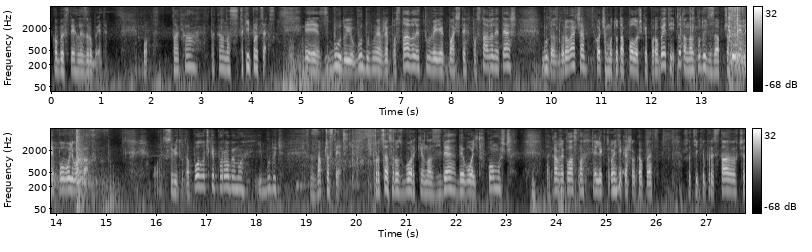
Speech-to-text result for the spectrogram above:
коби встигли зробити. От, така, така у нас такий процес. Е, з будою. Буду ми вже поставили. Ту ви, як бачите, поставили теж. Буда здоровеча. Хочемо тут полочки поробити. І тут у нас будуть запчастини по вольваках. От, собі тут полочки поробимо і будуть запчастини. Процес розборки в нас йде, девольт в помощ. Така вже класна електроніка, що капець. Що тільки представив, чи,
